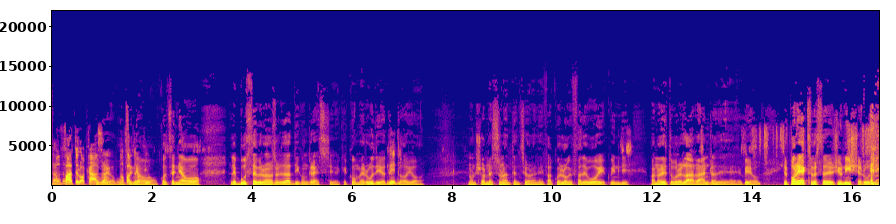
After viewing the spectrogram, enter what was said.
non fatelo a casa, Poi io non fatelo più. consegnavo, le buste per una società di congressi perché come Rudy ho Vedi? detto io non ho nessuna intenzione di fare quello che fate voi e quindi mi hanno detto pure là arrangiate quindi, oh, il Pony Express ci unisce Rudy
